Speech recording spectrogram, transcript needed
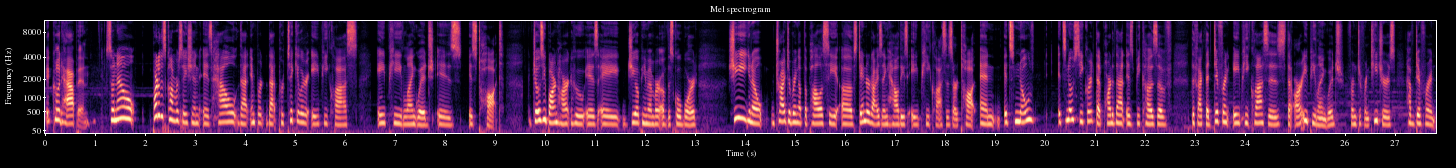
it could happen. So now part of this conversation is how that imper- that particular AP class AP language is is taught. Josie Barnhart, who is a GOP member of the school board, she, you know, tried to bring up the policy of standardizing how these AP classes are taught and it's no it's no secret that part of that is because of the fact that different AP classes that are AP language from different teachers have different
